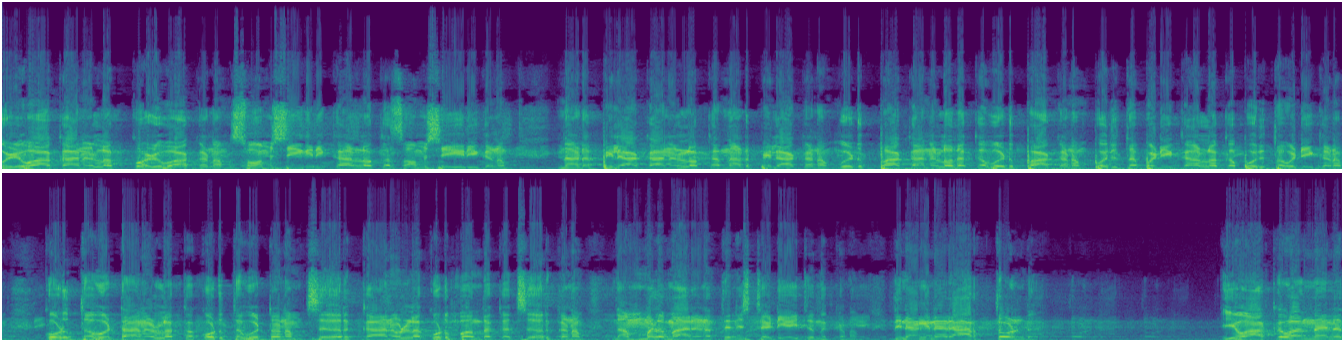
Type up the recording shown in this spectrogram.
ഒഴിവാക്കാനുള്ളൊക്കെ ഒഴിവാക്കണം. സ്വാംശീകരിക്കാനുള്ളൊക്കെ സ്വാംശീകരിക്കണം നടപ്പിലാക്കാനുള്ളൊക്കെ നടപ്പിലാക്കണം. വെടുപ്പാക്കാനുള്ളതൊക്കെ വെടുപ്പാക്കണം. പൊരുത്തപ്പെടിക്കാനുള്ളൊക്കെ പൊരുത്തപ്പെടിക്കണം. കൊടുത്തു വീട്ടാനുള്ളൊക്കെ കൊടുത്തു വിട്ടണം. ചേർക്കാനുള്ള കുടുംബം എന്തൊക്കെ ചേർക്കണം. നമ്മൾ മരണത്തിന് സ്റ്റഡി ആയിട്ട് നിൽക്കണം. ഇതിന് അങ്ങനെ ഒരു അർത്ഥമുണ്ട്. ഈ വാക്ക് വന്നതിന്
